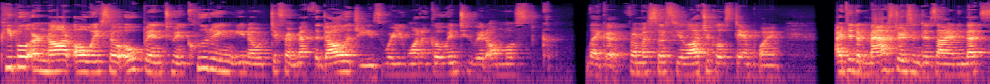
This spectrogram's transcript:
people are not always so open to including, you know, different methodologies where you want to go into it almost like a from a sociological standpoint. I did a master's in design, and that's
